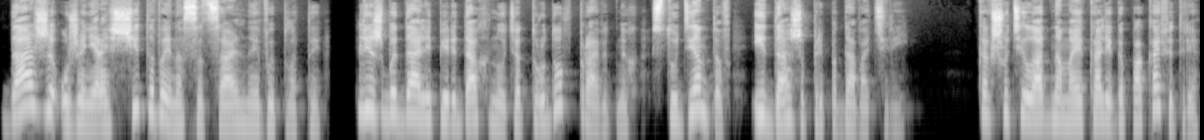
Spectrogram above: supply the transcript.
Даже уже не рассчитывая на социальные выплаты, лишь бы дали передохнуть от трудов праведных студентов и даже преподавателей. Как шутила одна моя коллега по кафедре,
